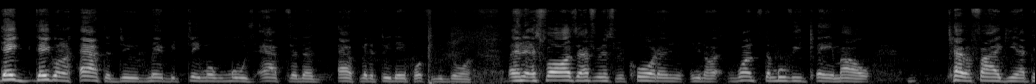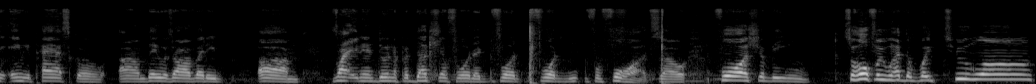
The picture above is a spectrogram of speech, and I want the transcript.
They they gonna have to do maybe three more movies after the after the three they supposed to be doing. And as far as after this recording, you know, once the movie came out, Kevin Feige and I think Amy Pascal, um, they was already um writing and doing the production for the for for for four. So four should be. So hopefully we will have to wait too long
